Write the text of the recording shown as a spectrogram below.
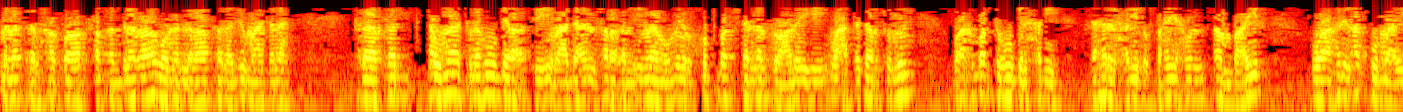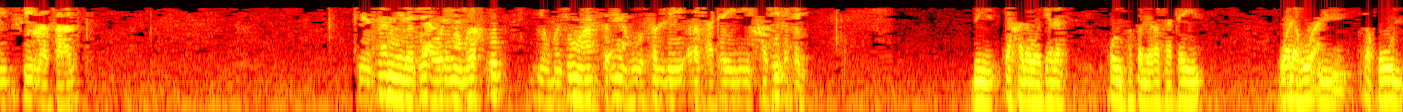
من مس الحصى فقد لغى ومن لغى فلا جمعة له. فقد أومأت له برأسي بعد أن فرغ الإمام من الخطبة سلمت عليه واعتذرت منه وأخبرته بالحديث. فهل الحديث صحيح أم ضعيف؟ وهل الحق معي فيما فعلت؟ الإنسان إذا جاء والإمام يخطب يوم الجمعة فإنه يصلي ركعتين خفيفتين. دخل وجلس قل فصلي ركعتين. وله أن يقول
